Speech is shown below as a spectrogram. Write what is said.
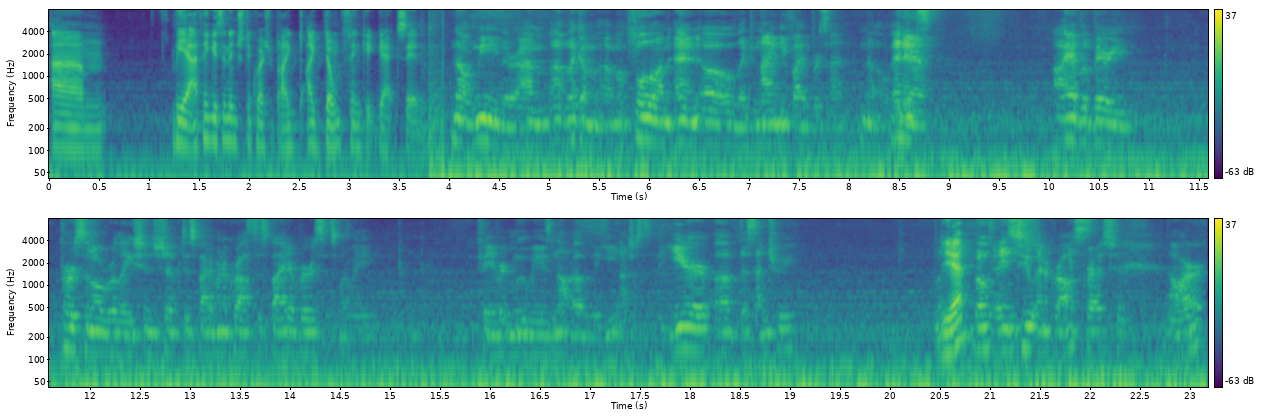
Um, but yeah, I think it's an interesting question, but I, I don't think it gets in. No, me neither. I'm, I'm like I'm, I'm a full on no, like 95% no. And Yeah. it's I have a very personal relationship to Spider-Man Across the Spider-Verse. It's one of my favorite movies, not of the not just of the year, of the century. But Yeah. both It's into and across Impressive. are.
